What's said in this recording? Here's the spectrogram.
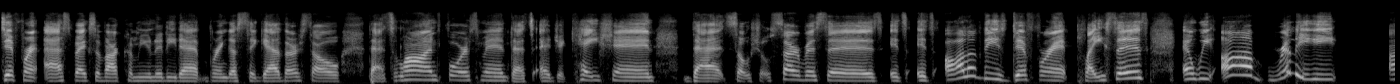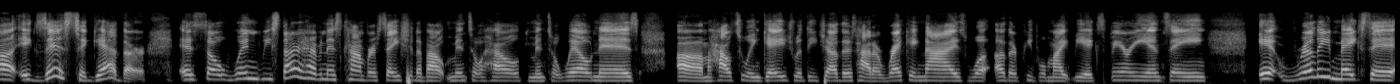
different aspects of our community that bring us together. So that's law enforcement, that's education, that's social services. It's it's all of these different places. And we all really uh, exist together. And so when we started having this conversation about mental health, mental wellness, um, how to engage with each other, how to recognize what other people might be experiencing, it really makes it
